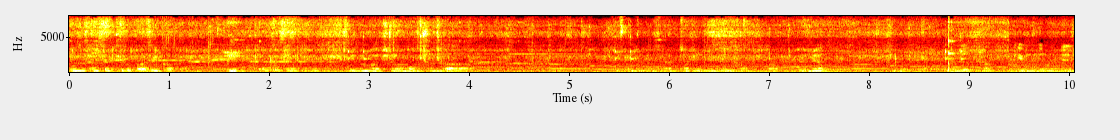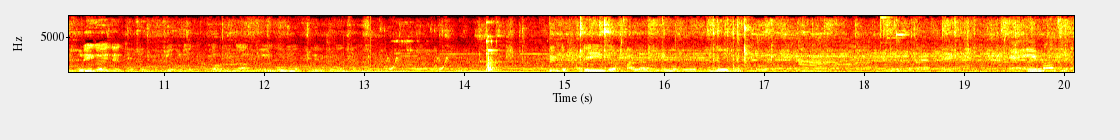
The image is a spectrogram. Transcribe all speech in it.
조금 살짝 뒤로 빠질까? 어떠세요? 입을 맞추면 멈춘다. 살짝 오른쪽으로 그러면 이렇다. 이제 소리가 이제 더 적극적으로 다가온다. 뭐 이거 뭐 포인트 같잖아. 그러니까 다리가 빨라지는 것보다 무거워지는 거다. 아, 그래서 에너지가.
